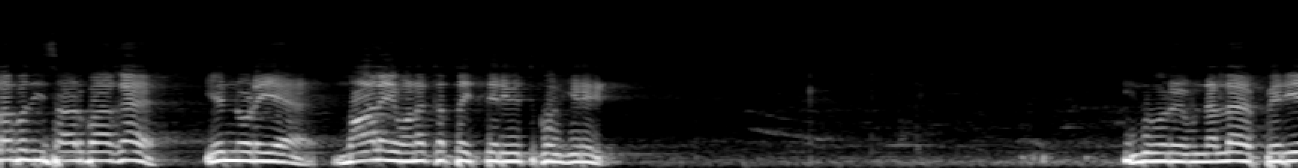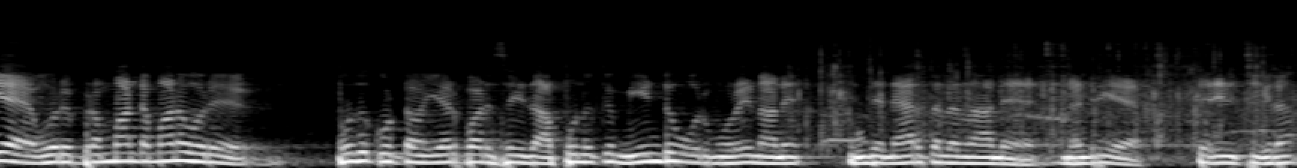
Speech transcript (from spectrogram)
தளபதி சார்பாக என்னுடைய மாலை வணக்கத்தை தெரிவித்துக் கொள்கிறேன். இது ஒரு நல்ல பெரிய ஒரு பிரம்மாண்டமான ஒரு பொதுக்கூட்டம் ஏற்பாடு செய்த அப்பனுக்கு மீண்டும் ஒரு முறை நான் இந்த நேரத்தில் நான் நன்றியை தெரிவிச்சுக்கிறேன்.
